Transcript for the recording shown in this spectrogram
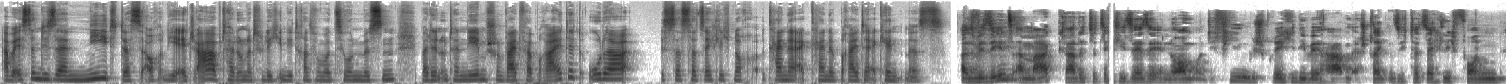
Aber ist denn dieser Need, dass auch die HR-Abteilung natürlich in die Transformation müssen, bei den Unternehmen schon weit verbreitet oder ist das tatsächlich noch keine, keine breite Erkenntnis? Also wir sehen es am Markt gerade tatsächlich sehr, sehr enorm und die vielen Gespräche, die wir haben, erstrecken sich tatsächlich von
